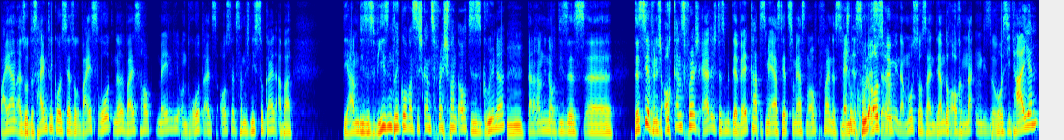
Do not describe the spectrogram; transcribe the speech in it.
Bayern, also das Heimtrikot ist ja so weiß-rot, ne, weiß-haupt mainly und rot als Auswärts fand ich nicht so geil, aber die haben dieses Wiesentrikot, was ich ganz fresh fand, auch dieses grüne. Mhm. Dann haben die noch dieses, äh, das hier finde ich auch ganz fresh, ehrlich, das mit der Weltkarte ist mir erst jetzt zum ersten Mal aufgefallen, das sieht Wenn schon so cool ist, aus ja. irgendwie, da muss doch sein, die haben doch auch im Nacken diese Wo ist Italien?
